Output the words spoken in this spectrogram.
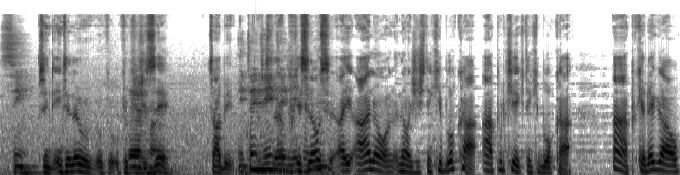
Sim. Você ent- entendeu o que, o que eu É, quis dizer? mano. Sabe? Entendi, entendi. Porque senão. entendi. Aí, ah, não, não, a gente tem que blocar. Ah, por que que tem que blocar? Ah, porque é legal.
